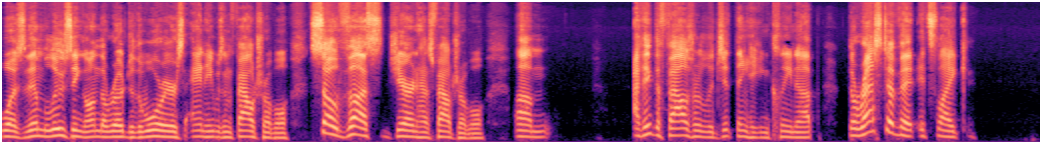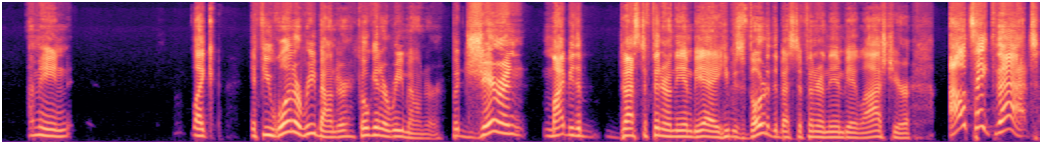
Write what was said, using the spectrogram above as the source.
was them losing on the road to the Warriors, and he was in foul trouble. So thus, Jaren has foul trouble. Um, I think the fouls are a legit thing he can clean up. The rest of it, it's like, I mean, like if you want a rebounder, go get a rebounder. But Jaren might be the best defender in the NBA. He was voted the best defender in the NBA last year. I'll take that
